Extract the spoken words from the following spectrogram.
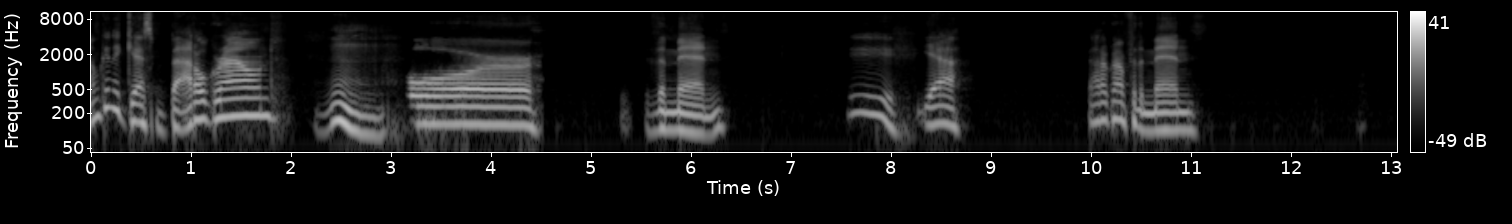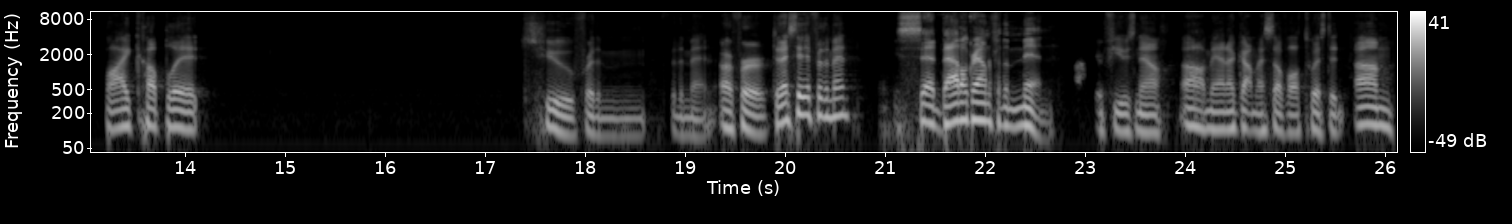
I'm gonna guess battleground Mm. for the men. Yeah, battleground for the men. Bicouplet two for the for the men or for did I say that for the men? You said battleground for the men. I'm confused now. Oh man, I got myself all twisted. Um,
